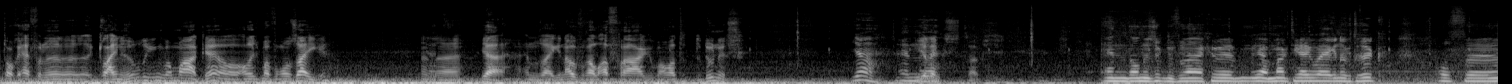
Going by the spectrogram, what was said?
toch even een, een kleine huldiging van maken. Hè? Al al is maar voor ons eigen. En, Ja. ja. ja, en ons eigen overal afvragen van wat er te doen is. Ja, en, Hier eh, links trouwens. En dan is ook de vraag, eh, ja, maakt erg nog druk of, eh,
